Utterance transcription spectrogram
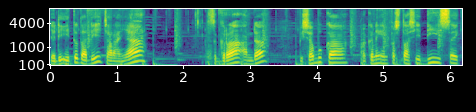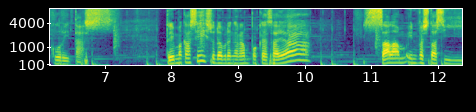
jadi itu tadi caranya. Segera Anda bisa buka rekening investasi di sekuritas. Terima kasih sudah mendengarkan podcast saya. Salam investasi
